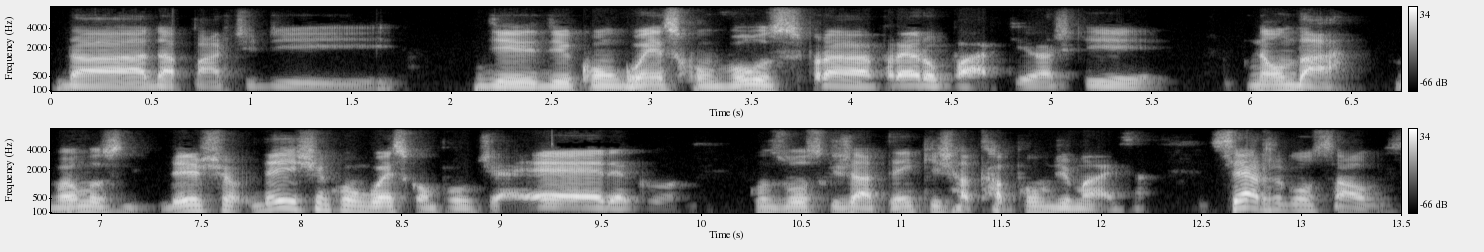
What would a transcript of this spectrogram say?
da, da parte de, de, de Congonhas com voos para Aeroparque. Eu acho que não dá. Vamos, deixa, deixem Congonhas com ponte aérea, com, com os voos que já tem, que já tá bom demais. Né? Sérgio Gonçalves.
